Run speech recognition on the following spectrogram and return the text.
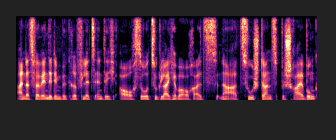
Anders verwendet den Begriff letztendlich auch so, zugleich aber auch als eine Art Zustandsbeschreibung.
